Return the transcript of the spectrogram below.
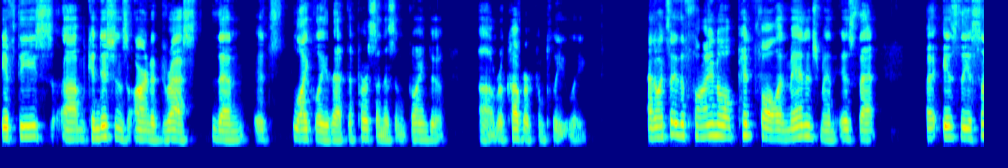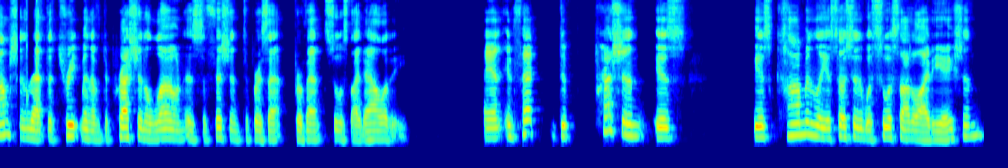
if these um, conditions aren't addressed, then it's likely that the person isn't going to uh, recover completely. And I would say the final pitfall in management is that uh, is the assumption that the treatment of depression alone is sufficient to present, prevent suicidality. And in fact, depression is is commonly associated with suicidal ideation,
